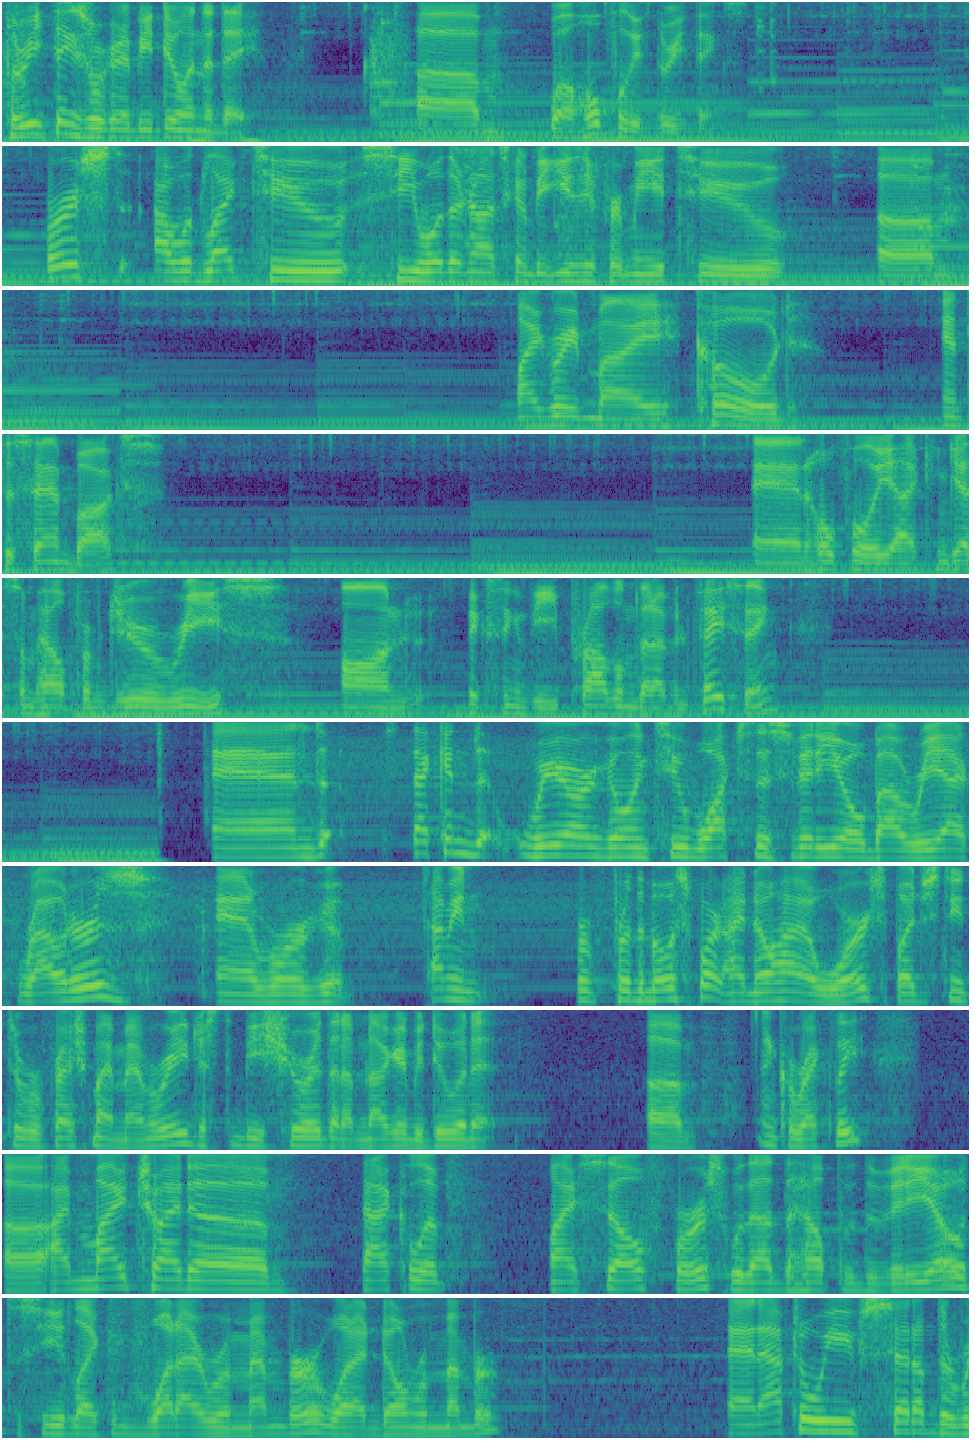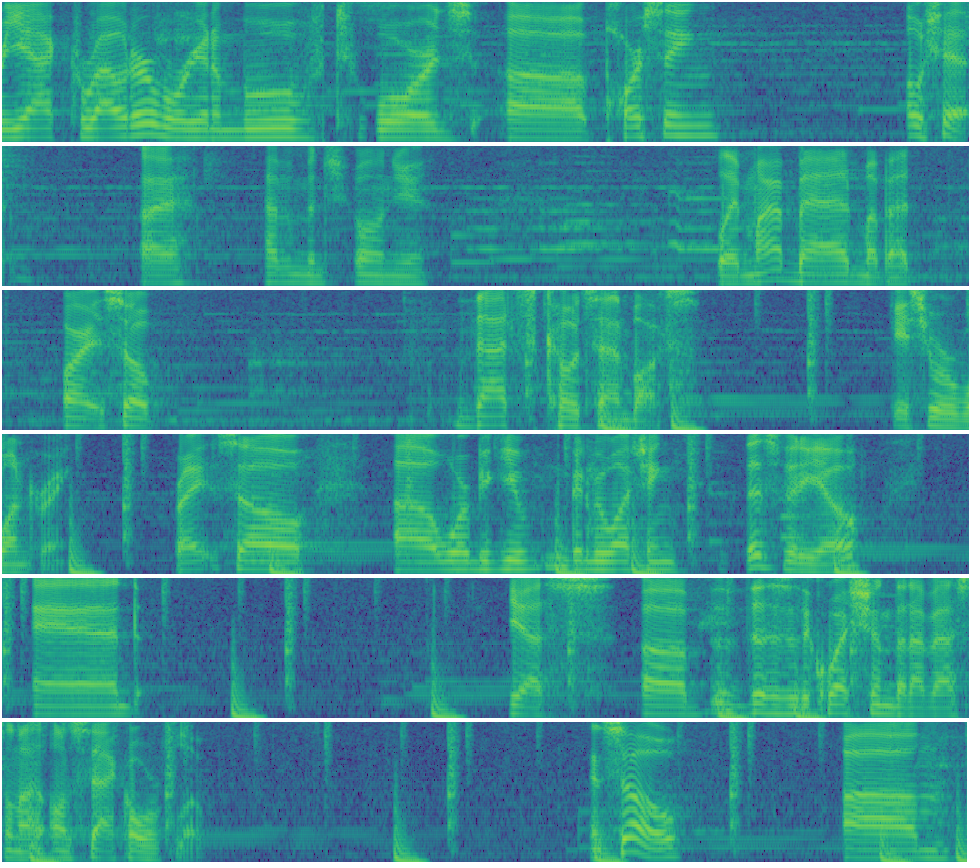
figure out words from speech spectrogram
three things we're going to be doing today. Um, well, hopefully three things. First, I would like to see whether or not it's going to be easy for me to um, migrate my code into Sandbox. And hopefully I can get some help from Drew Reese on fixing the problem that I've been facing. And second, we are going to watch this video about React routers. And we're, I mean, for, for the most part, I know how it works, but I just need to refresh my memory just to be sure that I'm not going to be doing it um, incorrectly. Uh, I might try to tackle it myself first without the help of the video to see like what I remember, what I don't remember. And after we've set up the React router, we're gonna move towards uh, parsing. Oh shit, I haven't been showing you. Like my bad, my bad. All right, so that's Code Sandbox. In case you were wondering, right? So uh, we're be- gonna be watching this video, and yes, uh, this is the question that I've asked on on Stack Overflow. And so, um,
